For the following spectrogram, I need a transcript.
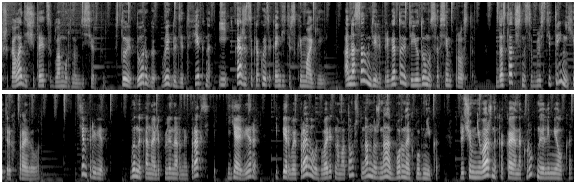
в шоколаде считается гламурным десертом. Стоит дорого, выглядит эффектно и кажется какой-то кондитерской магией. А на самом деле приготовить ее дома совсем просто. Достаточно соблюсти три нехитрых правила. Всем привет! Вы на канале Кулинарные практики, я Вера, и первое правило говорит нам о том, что нам нужна отборная клубника. Причем неважно, какая она крупная или мелкая,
